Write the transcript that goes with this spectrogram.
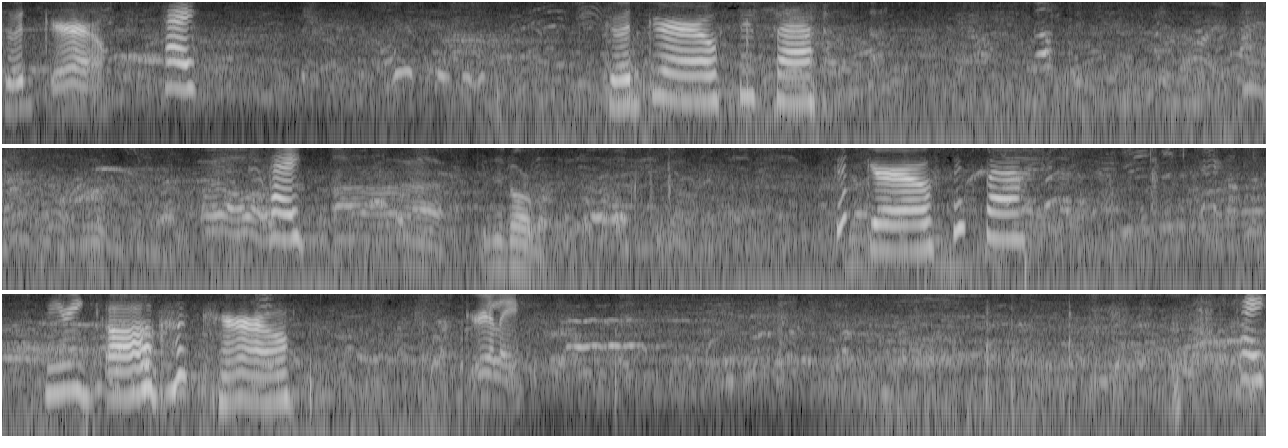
Good girl. Hey. Good girl. Super. Hey. Uh, it's adorable. Good girl. Super. Very oh, good girl. Girly. Hey.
